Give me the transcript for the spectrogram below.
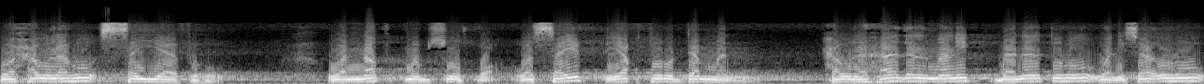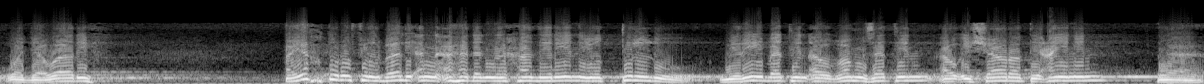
وحوله سيافه والنط مبسوط والسيف يقطر دما. حول هذا الملك بناته ونساؤه وجواره. أيخطر في البال أن أحدا من الحاضرين يطل بريبة أو غمزة أو إشارة عين؟ لا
